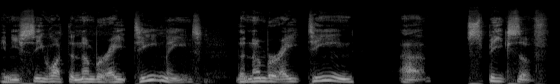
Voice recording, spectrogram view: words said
and you see what the number 18 means, the number 18 uh, speaks of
